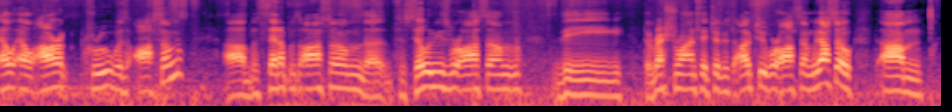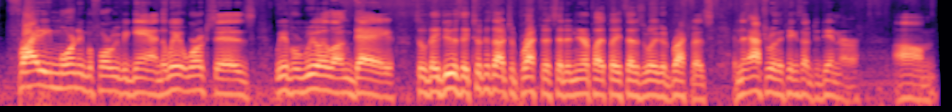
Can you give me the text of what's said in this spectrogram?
LRR uh, crew was awesome. the setup was awesome. The facilities were awesome. the the restaurants they took us out to were awesome. We also um, Friday morning before we began, the way it works is we have a really long day. So what they do is they took us out to breakfast at a nearby place that is really good breakfast, and then afterward they take us out to dinner. Um,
